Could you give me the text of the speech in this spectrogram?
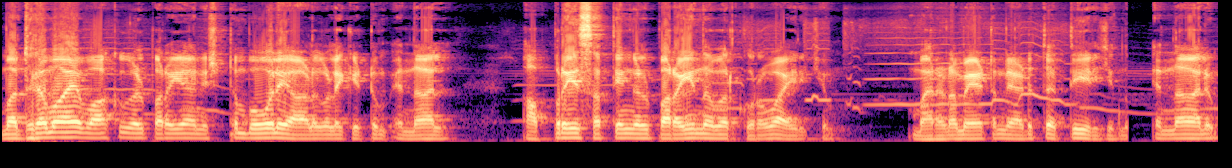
മധുരമായ വാക്കുകൾ പറയാൻ ഇഷ്ടം പോലെ ആളുകളെ കിട്ടും എന്നാൽ അപ്രിയ സത്യങ്ങൾ പറയുന്നവർ കുറവായിരിക്കും. മരണമേട്ടന്റെ അടുത്തെത്തിയിരിക്കുന്നു. എന്നാലും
